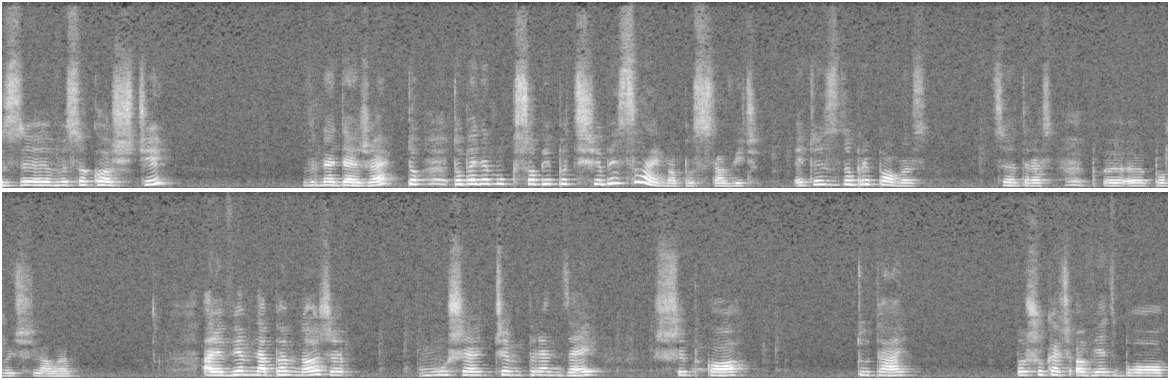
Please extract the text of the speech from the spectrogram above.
z wysokości w nederze, to, to będę mógł sobie pod siebie slajma postawić. I to jest dobry pomysł, co ja teraz y, y, pomyślałem. Ale wiem na pewno, że muszę czym prędzej szybko tutaj poszukać owiec, bo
